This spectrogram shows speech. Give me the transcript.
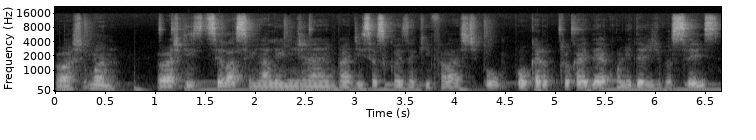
Eu acho, mano, eu acho que, sei lá, se um alienígena invadisse as coisas aqui e falasse, tipo, pô, quero trocar ideia com o líder de vocês,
